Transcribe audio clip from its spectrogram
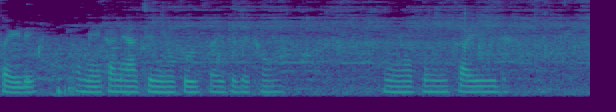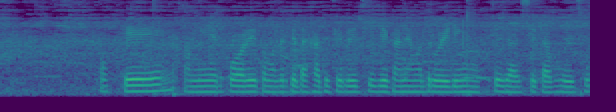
সাইডে আমি এখানে আছি নিউপুর সাইডে দেখো। নিউপুর সাইড ওকে, আমি এরপরে তোমাদেরকে দেখাতে চলেছি যেখানে আমাদের ওয়েডিং হচ্ছে যার সেট আপ হয়েছে।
